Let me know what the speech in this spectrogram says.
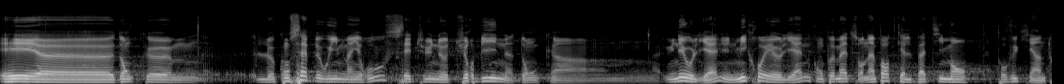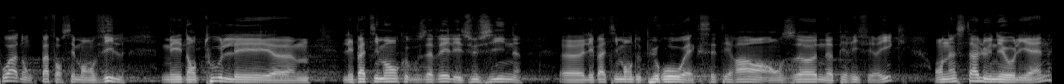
Et euh, donc, euh, le concept de Win My Roof, c'est une turbine, donc un- une éolienne, une micro-éolienne qu'on peut mettre sur n'importe quel bâtiment, pourvu qu'il y ait un toit, donc pas forcément en ville, mais dans tous les, euh, les bâtiments que vous avez, les usines, euh, les bâtiments de bureaux, etc., en, zone périphérique. On installe une éolienne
